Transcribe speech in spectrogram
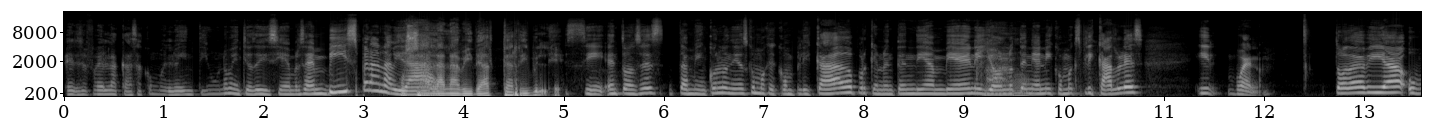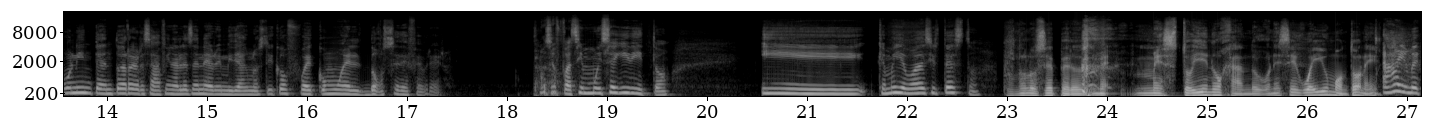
él se fue de la casa como el 21, 22 de diciembre, o sea, en víspera de o Navidad. sea, la Navidad terrible. Sí, entonces también con los niños como que complicado porque no entendían bien y yo no tenía ni cómo explicarles. Y bueno, todavía hubo un intento de regresar a finales de enero y mi diagnóstico fue como el 12 de febrero. O sea, fue así muy seguidito. ¿Y qué me llevó a decirte esto? Pues no lo sé, pero me, me estoy enojando con ese güey un montón, ¿eh? Ay, me-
